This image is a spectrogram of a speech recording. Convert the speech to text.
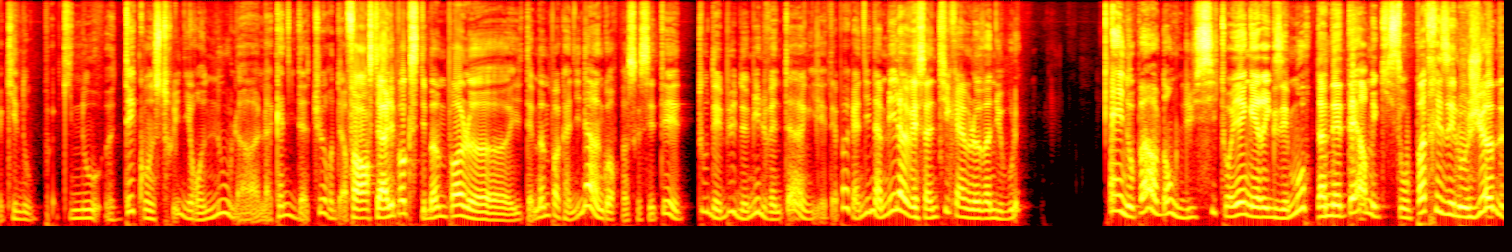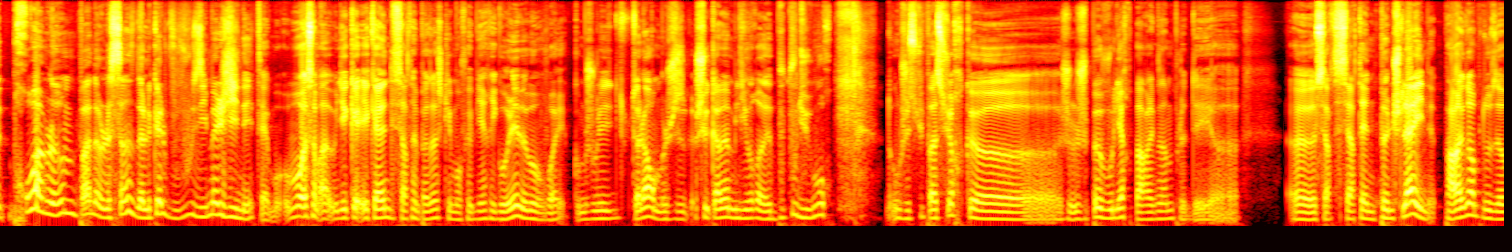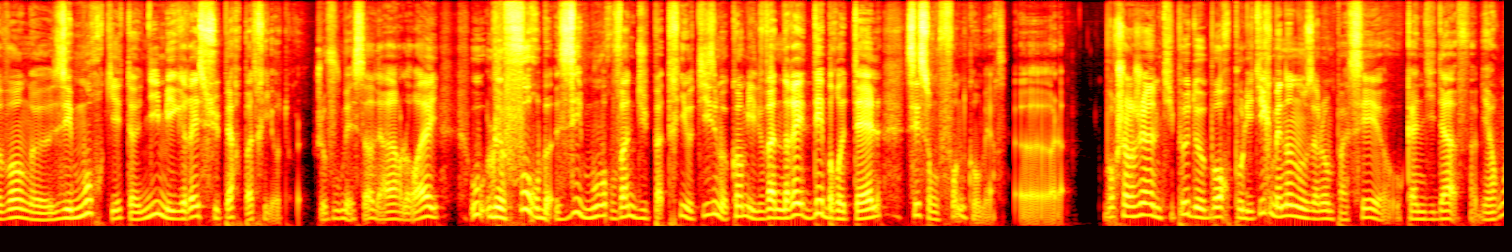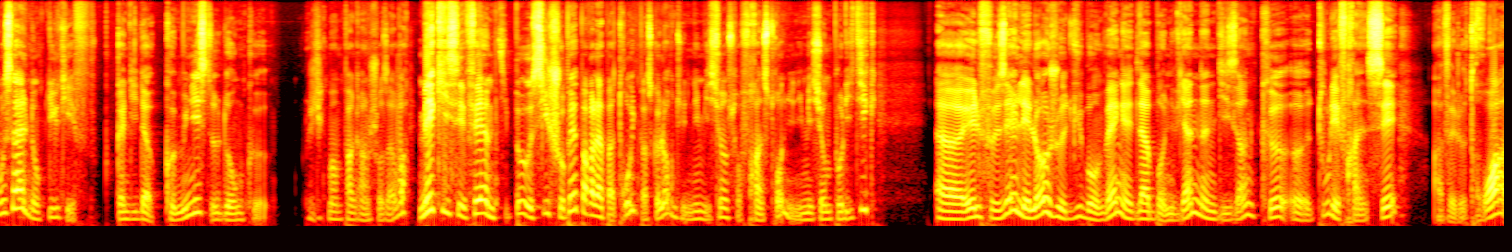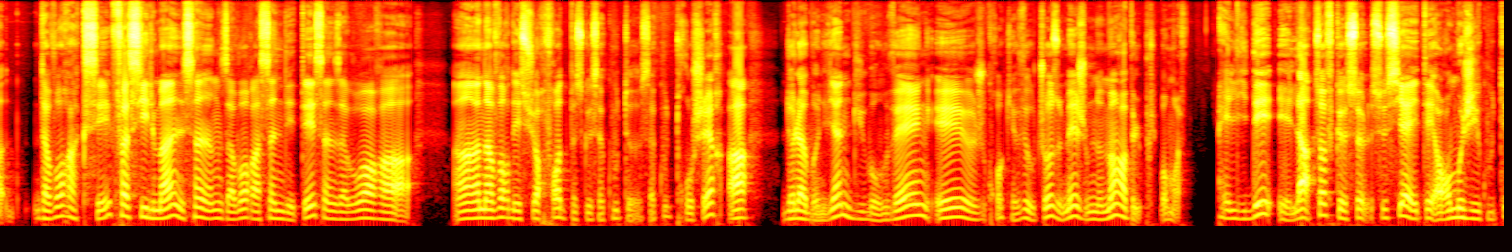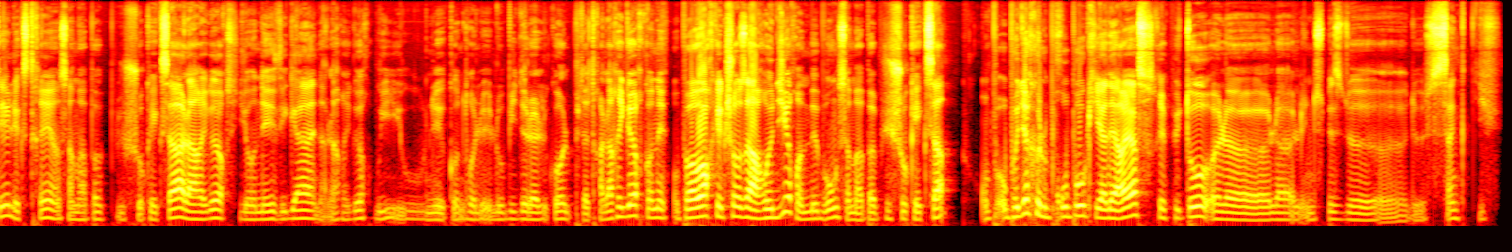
qui, nous, qui nous déconstruit, dirons-nous, la, la candidature. Enfin, c'était à l'époque, c'était même pas le, il était même pas candidat encore parce que c'était tout début 2021, il était pas candidat, mais il avait senti quand même le vent du boulet. Et il nous parle donc du citoyen Éric Zemmour dans des termes qui sont pas très élogieux, mais probablement pas dans le sens dans lequel vous vous imaginez. Bon, ça il y a quand même certains passages qui m'ont fait bien rigoler, mais bon, vous voyez, comme je vous l'ai dit tout à l'heure, moi je, suis quand même livré avec beaucoup d'humour, donc je suis pas sûr que je, peux vous lire par exemple des euh, euh, certaines punchlines. Par exemple, nous avons euh, Zemmour qui est un immigré super patriote. Je vous mets ça derrière l'oreille. Ou le fourbe Zemmour vend du patriotisme comme il vendrait des bretelles. C'est son fond de commerce. voilà. Pour changer un petit peu de bord politique, maintenant nous allons passer au candidat Fabien Roussel, donc lui qui est candidat communiste, donc logiquement pas grand chose à voir, mais qui s'est fait un petit peu aussi choper par la patrouille, parce que lors d'une émission sur France 3, d'une émission politique, euh, il faisait l'éloge du bon vin et de la bonne viande en disant que euh, tous les Français avaient le droit d'avoir accès facilement, sans avoir à s'endetter, sans avoir à, en avoir des sueurs froides parce que ça coûte, ça coûte trop cher, à de la bonne viande, du bon vin, et euh, je crois qu'il y avait autre chose, mais je ne m'en rappelle plus. Bon bref. Et l'idée est là. Sauf que ceci a été. Alors, moi j'ai écouté l'extrait, hein, ça m'a pas plus choqué que ça. À la rigueur, si on est vegan, à la rigueur, oui, ou on est contre les lobbies de l'alcool, peut-être à la rigueur qu'on est. On peut avoir quelque chose à redire, mais bon, ça m'a pas plus choqué que ça. On peut, dire que le propos qu'il y a derrière, ce serait plutôt euh, une espèce de, sanctifié,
